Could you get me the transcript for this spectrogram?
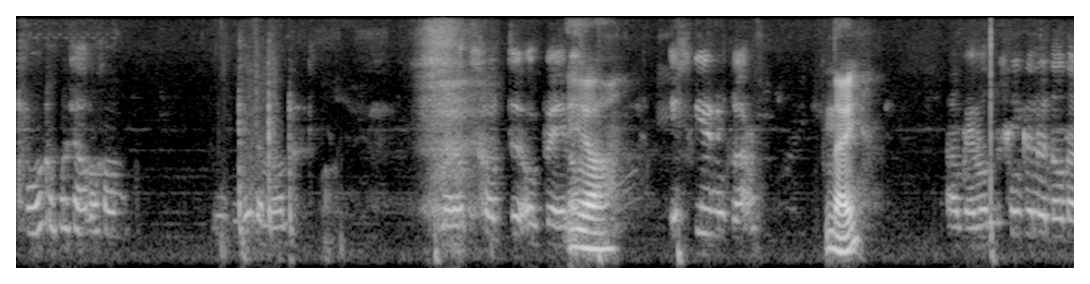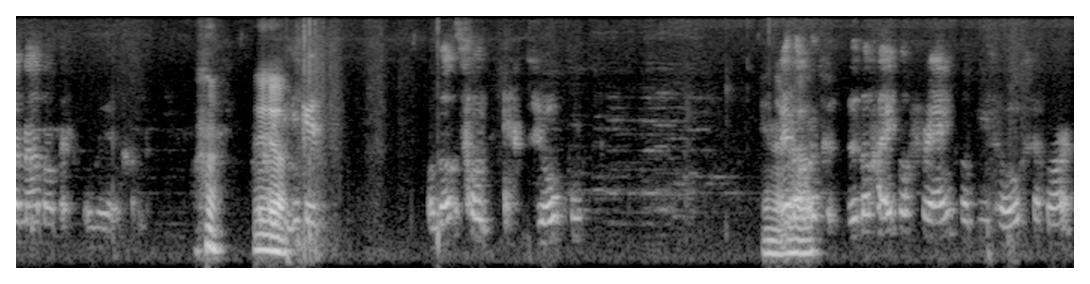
Vorige potje hadden we gewoon winnen, man. Maar dat is gewoon te OP. dan. Ja. Is het hier nu klaar? Nee. Oké, want misschien kunnen we dan daarna dat echt proberen gaan. Ja, Oké. Want dat is gewoon echt zo goed. En dan, inderdaad. dan ga ik wel Frank, want die is hoog, zeg maar.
